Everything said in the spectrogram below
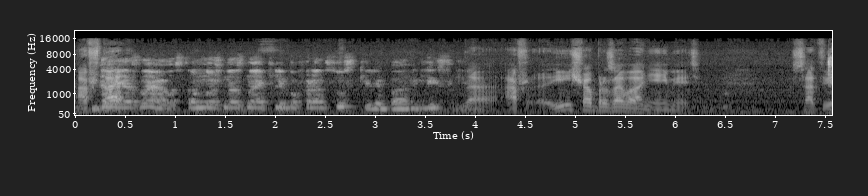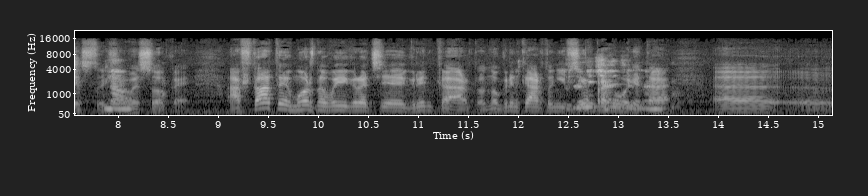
А в Да, Шта- я знаю, вас там нужно знать либо французский, либо английский. Да, а в- и еще образование иметь соответствующее, Да. высокое. А в Штаты можно выиграть э, грин-карту, но грин-карту не все проходят, а э, э,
